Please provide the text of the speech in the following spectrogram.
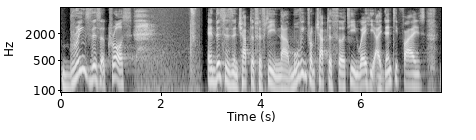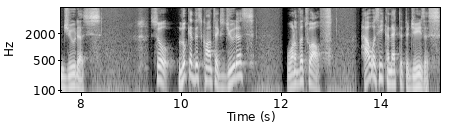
brings this across and this is in chapter 15. Now, moving from chapter 13, where he identifies Judas. So look at this context Judas, one of the 12. How was he connected to Jesus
